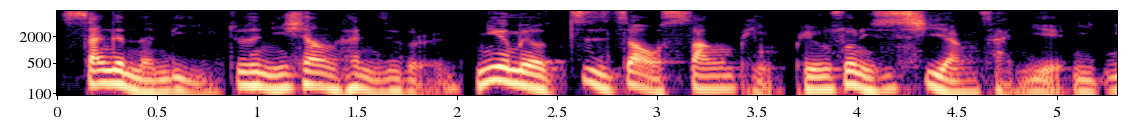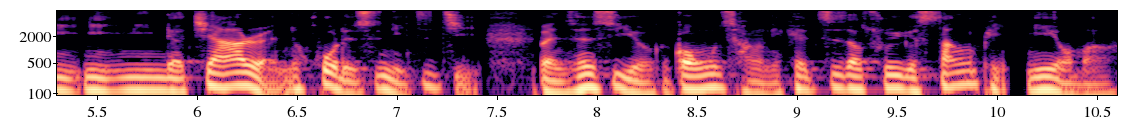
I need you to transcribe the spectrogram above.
三个能力，就是你想想看你这个人，你有没有制造商品？比如说你是夕阳产业，你你你你的家人或者是你自己本身是有个工厂，你可以制造出一个商品，你有吗？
